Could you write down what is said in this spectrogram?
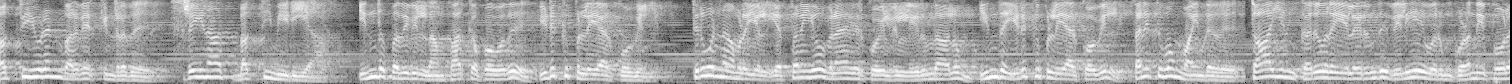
பக்தியுடன் வரவேற்கின்றது ஸ்ரீநாத் பக்தி மீடியா. இந்த பதிவில் நாம் பார்க்க போவது இடுக்கு பிள்ளையார் கோவில். திருவண்ணாமலையில் எத்தனையோ விநாயகர் கோயில்கள் இருந்தாலும் இந்த இடுக்கு பிள்ளையார் கோவில் தனித்துவம் வாய்ந்தது. தாயின் கருவறையிலிருந்து வெளியே வரும் குழந்தை போல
